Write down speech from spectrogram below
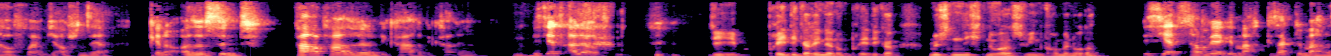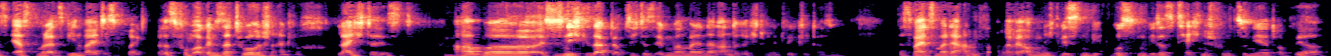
Darauf freue ich mich auch schon sehr. Genau, also es sind Fahrer, Fahrerinnen, Vikare, Vikarinnen. Mhm. Bis jetzt alle aus Wien. Die Predigerinnen und Prediger müssen nicht nur aus Wien kommen, oder? Bis jetzt haben wir gemacht, gesagt, wir machen es erstmal als Wien-weites Projekt, weil das vom Organisatorischen einfach leichter ist. Mhm. Aber es ist nicht gesagt, ob sich das irgendwann mal in eine andere Richtung entwickelt. Also das war jetzt mal der Anfang, weil wir auch noch nicht wissen, wie, wussten, wie das technisch funktioniert, ob wir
